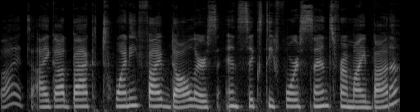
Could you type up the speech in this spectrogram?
But I got back $25.64 from Ibotta,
